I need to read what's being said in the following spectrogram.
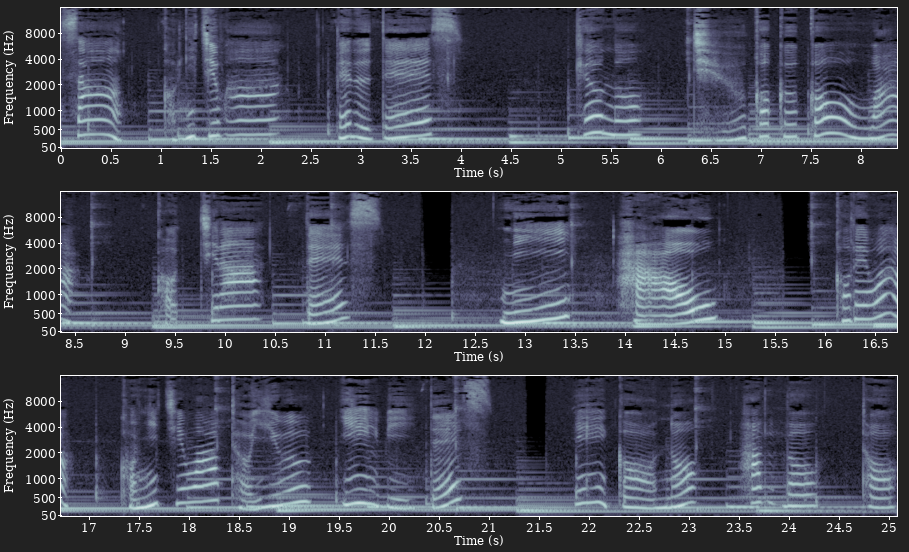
さん、こんにちは。ベルです。今日の中国語はこちらです。に好。これは、こんにちはという意味です。英語の Hello と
